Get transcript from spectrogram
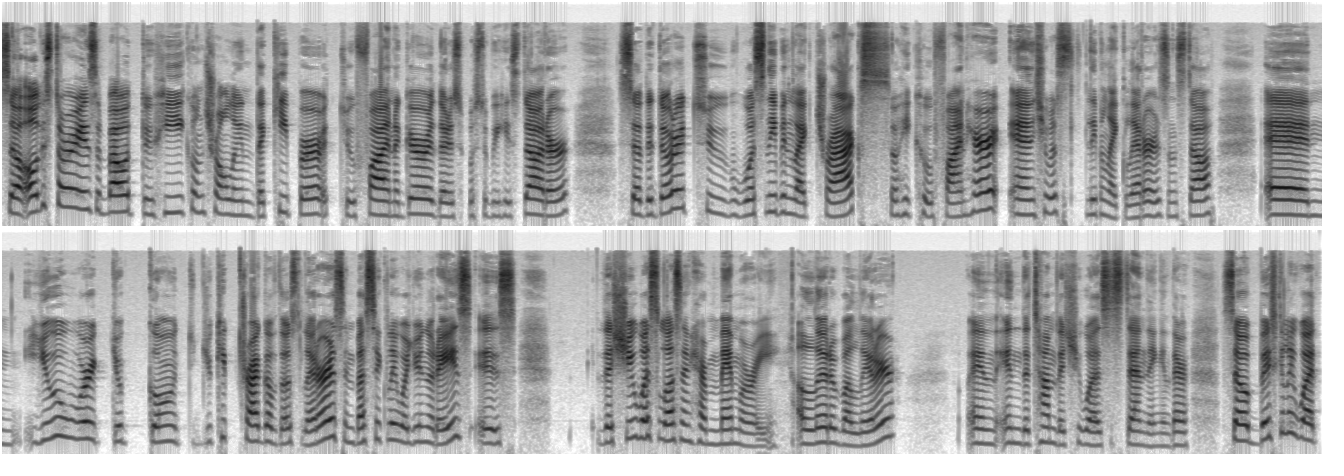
So all the story is about to he controlling the keeper to find a girl that is supposed to be his daughter. So the daughter too was leaving like tracks so he could find her, and she was leaving like letters and stuff. And you were you're going you keep track of those letters, and basically what you notice is that she was losing her memory a little by little in in the time that she was standing in there. So basically, what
